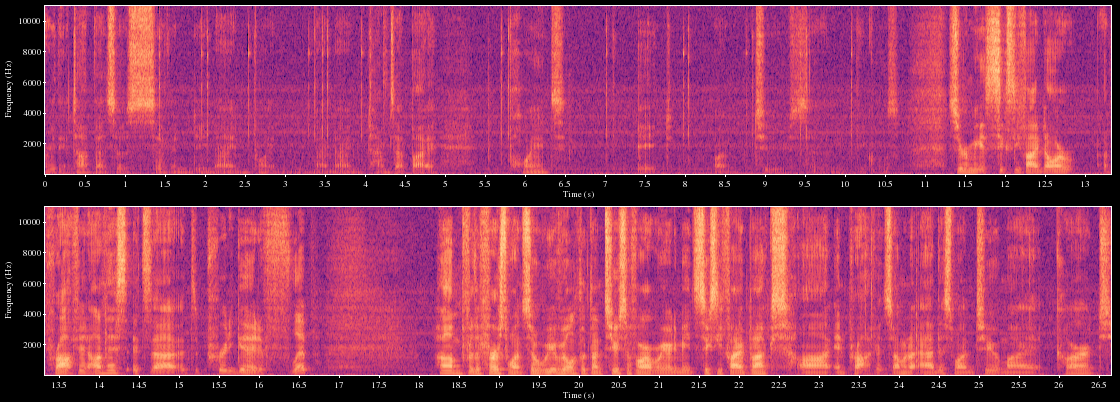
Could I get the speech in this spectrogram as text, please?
everything on top of that. So 79.99 times that by point eight one two seven equals. So you're gonna make a sixty-five dollar profit on this. It's uh it's a pretty good flip. Um, for the first one, so we, we only clicked on two so far. We already made 65 bucks uh, in profit. So I'm gonna add this one to my cart.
